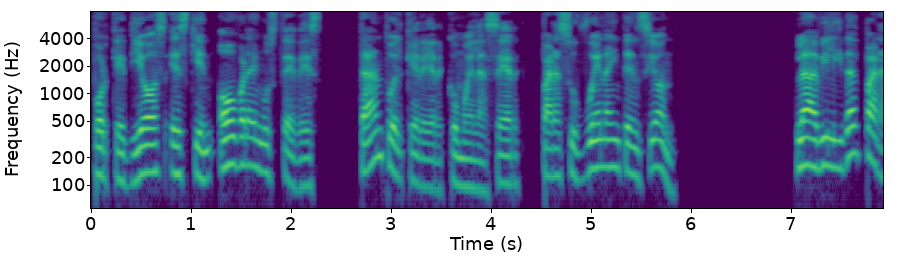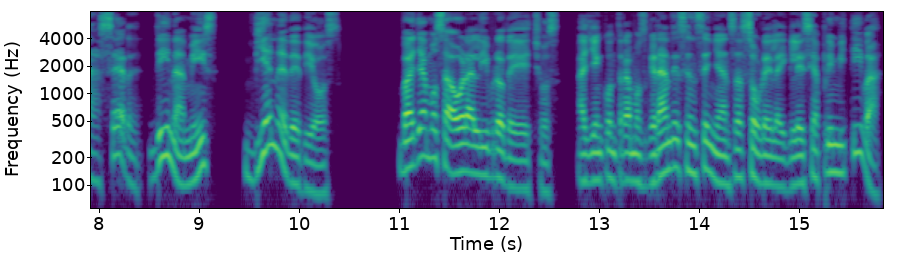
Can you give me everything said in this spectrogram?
Porque Dios es quien obra en ustedes, tanto el querer como el hacer, para su buena intención. La habilidad para hacer, dinamis, viene de Dios. Vayamos ahora al libro de Hechos. Allí encontramos grandes enseñanzas sobre la iglesia primitiva.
